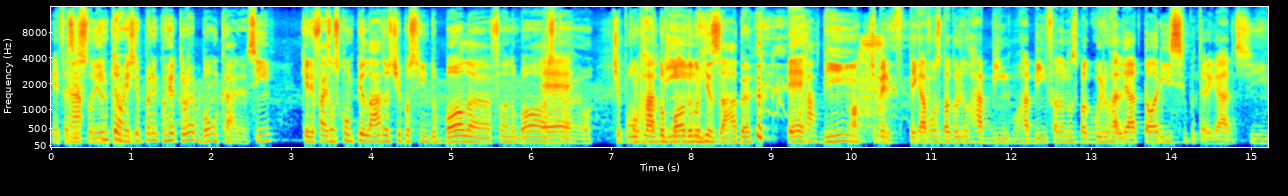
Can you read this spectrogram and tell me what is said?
Ele fazia Ah, isso no YouTube. então, esse Pânico Retrô é bom, cara. Sim. Que ele faz uns compilados, tipo assim, do Bola falando bosta. É, o Tipo, o compilado do Rabin. Bola dando risada. É, o Rabin. Nossa. tipo, ele pegava uns bagulho do Rabin. O Rabin falando uns bagulho aleatoríssimo, tá ligado? Sim.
